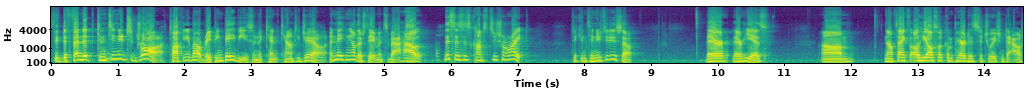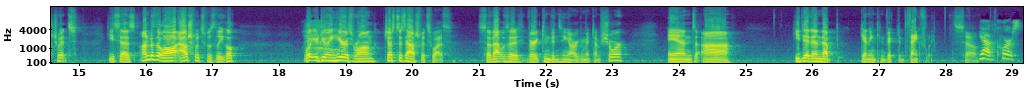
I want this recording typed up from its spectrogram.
the defendant continued to draw, talking about raping babies in the Kent County Jail and making other statements about how this is his constitutional right to continue to do so. There, there he is. Um, now, thankful. Oh, he also compared his situation to Auschwitz. He says, under the law, Auschwitz was legal. What you're doing here is wrong, just as Auschwitz was. So that was a very convincing argument, I'm sure. And uh, he did end up getting convicted, thankfully. So Yeah, of course.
